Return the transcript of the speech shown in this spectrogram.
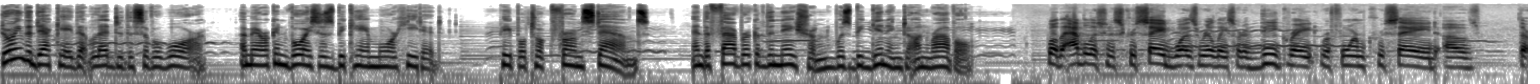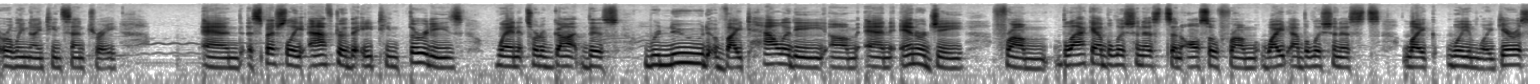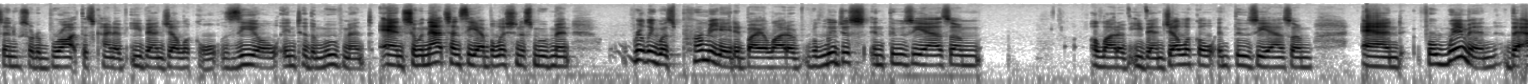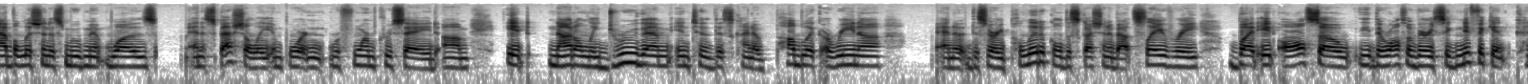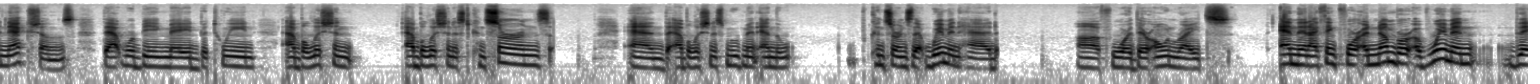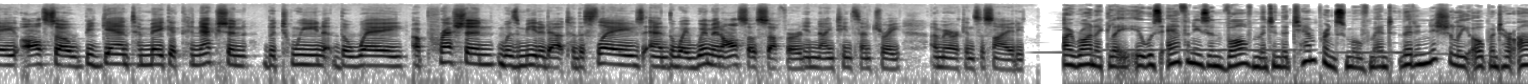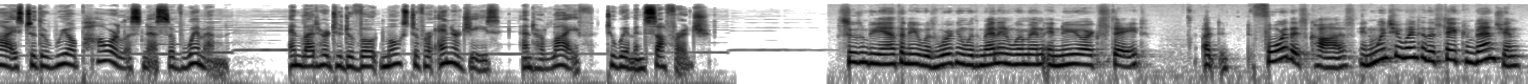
During the decade that led to the Civil War, American voices became more heated. People took firm stands, and the fabric of the nation was beginning to unravel. Well, the abolitionist crusade was really sort of the great reform crusade of the early 19th century. And especially after the 1830s, when it sort of got this renewed vitality um, and energy from black abolitionists and also from white abolitionists like William Lloyd Garrison, who sort of brought this kind of evangelical zeal into the movement. And so, in that sense, the abolitionist movement really was permeated by a lot of religious enthusiasm, a lot of evangelical enthusiasm. And for women, the abolitionist movement was an especially important reform crusade. Um, it not only drew them into this kind of public arena and a, this very political discussion about slavery, but it also, there were also very significant connections that were being made between abolition, abolitionist concerns and the abolitionist movement and the concerns that women had uh, for their own rights. And then I think for a number of women, they also began to make a connection between the way oppression was meted out to the slaves and the way women also suffered in 19th century American society. Ironically, it was Anthony's involvement in the temperance movement that initially opened her eyes to the real powerlessness of women and led her to devote most of her energies and her life to women's suffrage. Susan B. Anthony was working with men and women in New York State uh, for this cause, and when she went to the state convention,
